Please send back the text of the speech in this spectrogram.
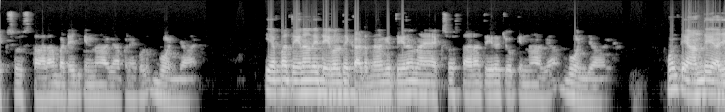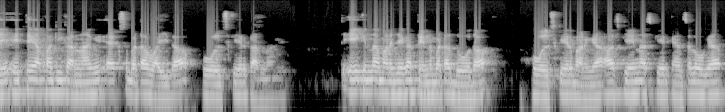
117 ਬਟੇ 'ਚ ਕਿੰਨਾ ਆ ਗਿਆ ਆਪਣੇ ਕੋਲ? 52 ਇਹ ਆਪਾਂ 13 ਦੇ ਟੇਬਲ ਤੇ ਕੱਢ ਦਾਂਗੇ। 13 ਨਾ ਆਇਆ 117 13 ਚੋਂ ਕਿੰਨਾ ਆ ਗਿਆ? 52 ਹੁਣ ਧਿਆਨ ਦੇ ਆ ਜੇ, ਇੱਥੇ ਆਪਾਂ ਕੀ ਕਰ ਲਾਂਗੇ? X ਬਟਾ y ਦਾ ਹੋਲ ਸਕੇਅਰ ਕਰ ਲਾਂਗੇ। ਤੇ ਇਹ ਕਿੰਨਾ ਬਣ ਜਾਏਗਾ? 3 ਬਟਾ 2 ਦਾ ਹੋਲ ਸਕੇਅਰ ਬਣ ਗਿਆ। ਆ ਸਕੇਅਰ ਨਾਲ ਸਕੇਅਰ ਕੈਨਸਲ ਹੋ ਗਿਆ।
